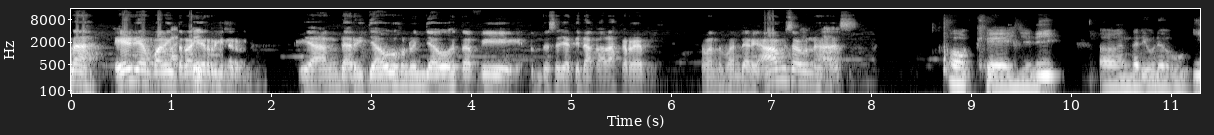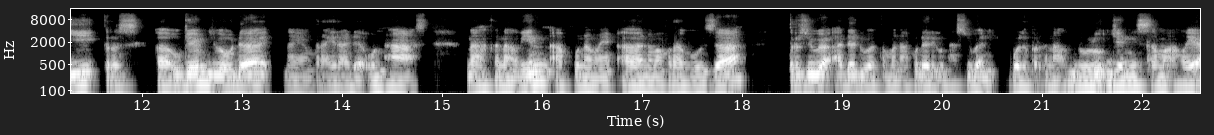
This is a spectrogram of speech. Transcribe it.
Nah, ini yang paling Pasti. terakhir Ger. Yang dari jauh nun jauh tapi tentu saja tidak kalah keren teman-teman dari AMSA Unhas. Oke, jadi uh, tadi udah UI, terus uh, eh, UGM juga udah. Nah, yang terakhir ada Unhas. Nah, kenalin aku nama uh, nama aku Ragoza. Terus juga ada dua teman aku dari Unhas juga nih. Boleh perkenalan dulu Jenny sama Alia.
